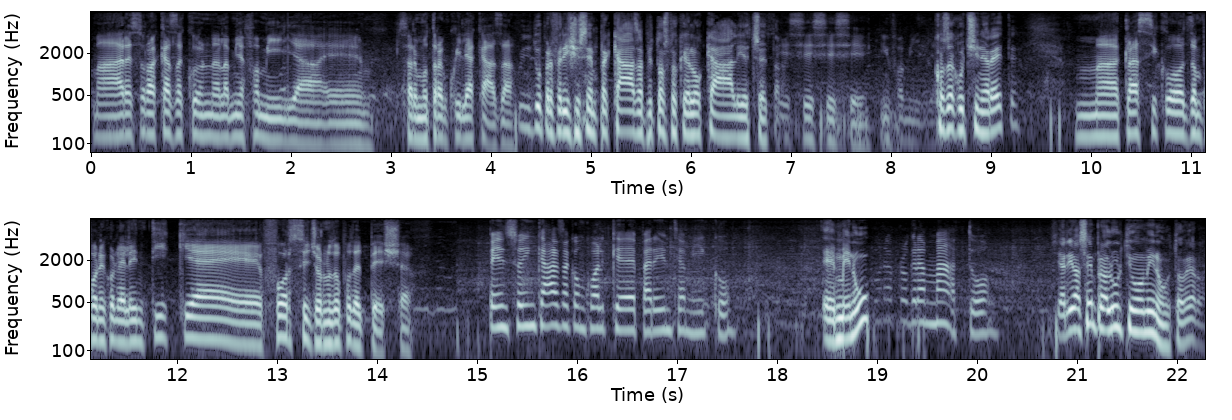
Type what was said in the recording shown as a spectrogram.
Ma resterò a casa con la mia famiglia e saremo tranquilli a casa. Quindi tu preferisci sempre casa piuttosto che locali, eccetera? Sì, sì, sì, sì in famiglia. Cosa cucinerete? Un classico zampone con le lenticchie e forse il giorno dopo del pesce. Penso in casa con qualche parente amico. E menù? Ancora programmato. Si arriva sempre all'ultimo minuto, vero?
